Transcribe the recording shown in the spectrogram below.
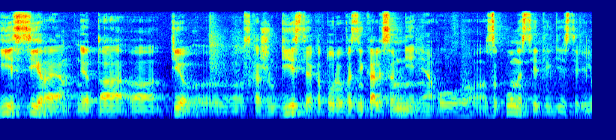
Есть серая, это э, те, э, скажем, действия, которые возникали сомнения о законности этих действий или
